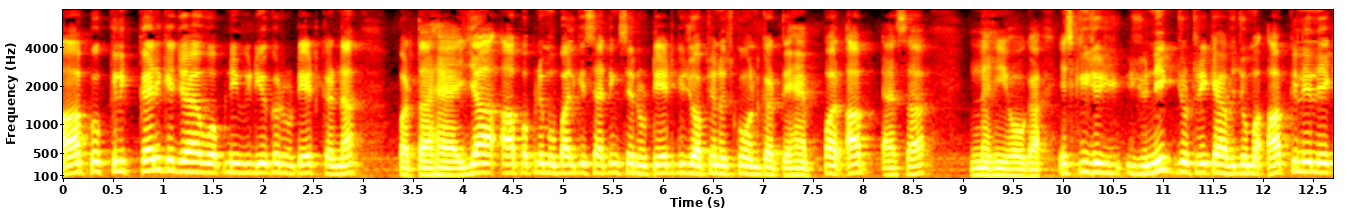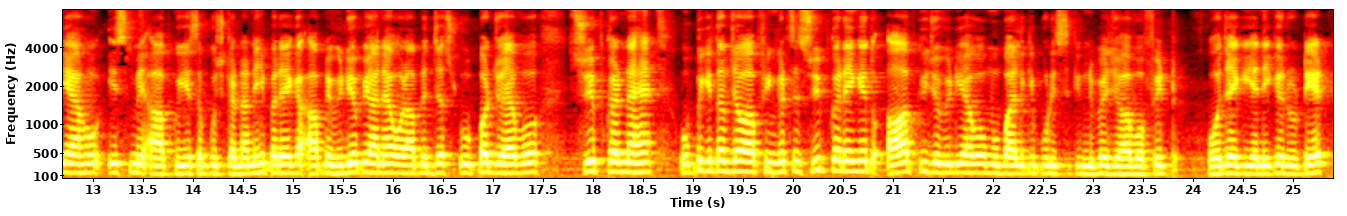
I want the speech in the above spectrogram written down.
आपको क्लिक करके जो है वो अपनी वीडियो को रोटेट करना पड़ता है, या आप अपने मोबाइल की सेटिंग से रोटेट की जो ऑप्शन है उसको ऑन करते हैं। पर अब ऐसा नहीं होगा। इसकी जो यूनिक जो ट्रिक है, जो मैं आपके लिए लेके आया हूँ, इसमें आपको ये सब कुछ करना नहीं पड़ेगा। आपने वीडियो पे आना है और आपने जस्ट ऊपर जो है वो स्विप करना है। ऊपर की तरफ़ जब आप फिंगर से स्विप करेंगे तो आपकी जो वीडियो है वो मोबाइल की पूरी स्क्रीन पर जो है वो फिट हो जाएगी, यानी कि रोटेट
